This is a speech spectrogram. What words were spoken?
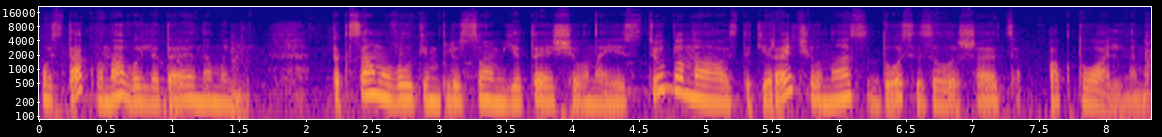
ось так вона виглядає на мені. Так само великим плюсом є те, що вона є стюбана, ось такі речі у нас досі залишаються актуальними.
